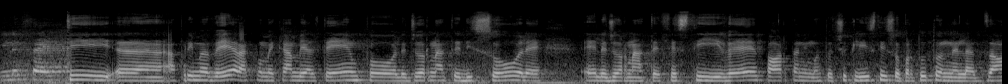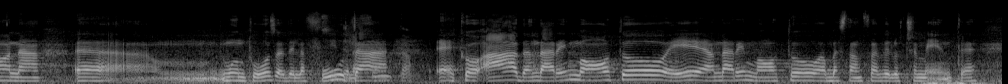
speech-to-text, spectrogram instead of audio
In effetti eh, a primavera come cambia il tempo, le giornate di sole e le giornate festive portano i motociclisti soprattutto nella zona eh, montuosa della Futa, sì, della Futa. Ecco, ad andare in moto e andare in moto abbastanza velocemente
